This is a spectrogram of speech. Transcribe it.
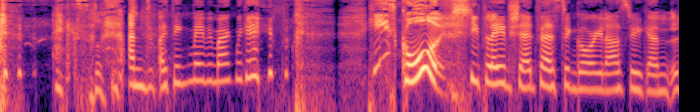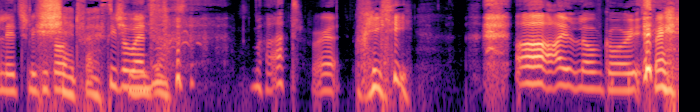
Excellent. and I think maybe Mark McCabe. He's good. he played Shedfest in Gorey last week, and literally people Shedfest. people went Jesus. mad for it. really. Oh, I love Gorey.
